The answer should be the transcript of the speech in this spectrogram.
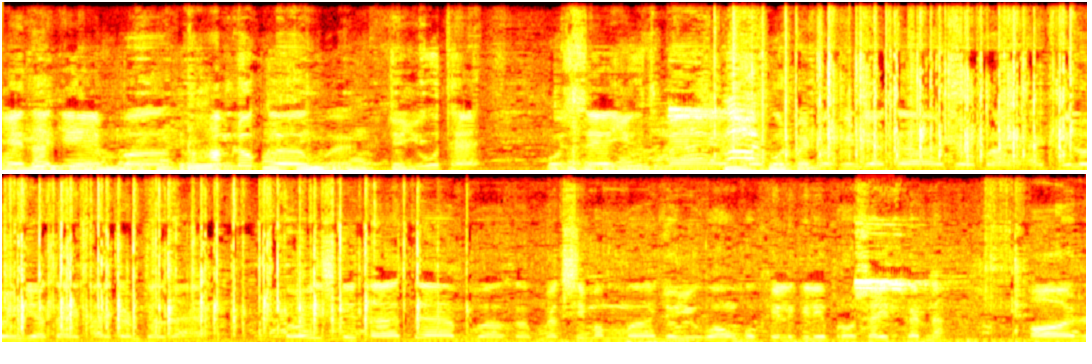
ये था कि अ, हम लोग अ, जो यूथ है उस यूथ में गवर्नमेंट ऑफ इंडिया का जो है खेलो इंडिया का एक कार्यक्रम चल रहा है तो इसके तहत मैक्सिमम जो युवाओं को खेल के लिए प्रोत्साहित करना और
